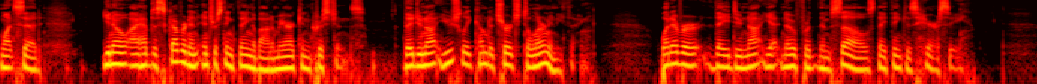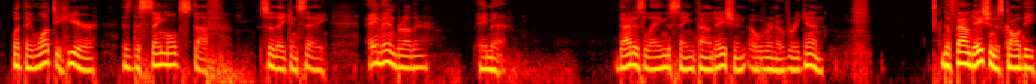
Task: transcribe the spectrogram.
once said, You know, I have discovered an interesting thing about American Christians. They do not usually come to church to learn anything. Whatever they do not yet know for themselves, they think is heresy. What they want to hear is the same old stuff so they can say, Amen, brother. Amen. That is laying the same foundation over and over again. The foundation is called the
